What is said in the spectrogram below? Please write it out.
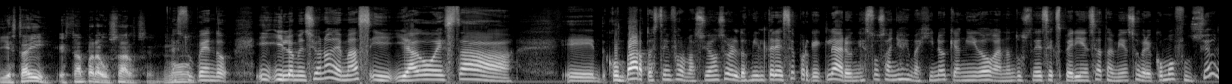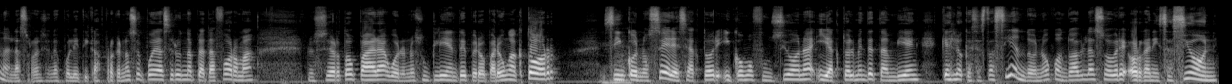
y está ahí, está para usarse. Estupendo. Y, lo menciono además y, hago esta, eh, comparto esta información sobre el 2013 porque claro, en estos años imagino que han ido ganando ustedes experiencia también sobre cómo funcionan las organizaciones políticas, porque no se puede hacer una plataforma, ¿no es cierto?, para, bueno, no es un cliente, pero para un actor, sin conocer ese actor y cómo funciona y actualmente también qué es lo que se está haciendo, ¿no? Cuando habla sobre organización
